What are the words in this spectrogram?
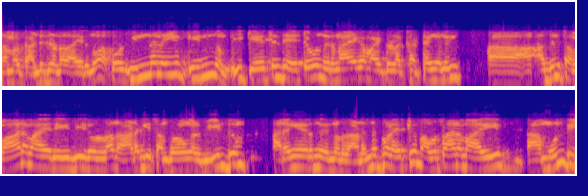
നമ്മൾ കണ്ടിട്ടുള്ളതായിരുന്നു. അപ്പോൾ ഇന്നലെയും ഇന്നും ഈ കേസിന്റെ ഏറ്റവും നിർണായകമായിട്ടുള്ള ഘട്ടങ്ങളിൽ അതിന് സമാനമായ രീതിയിലുള്ള നാടകീയ സംഭവങ്ങൾ വീണ്ടും അരങ്ങേറുന്നു എന്നുള്ളതാണ്. ഇന്നിപ്പോൾ ഏറ്റവും അവസാനമായി മുൻ ഡി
